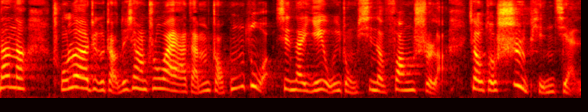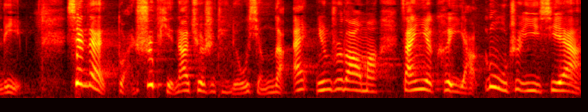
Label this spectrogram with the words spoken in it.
那呢，除了这个找对象之外啊，咱们找工作现在也有一种新的方式了，叫做视频简历。现在短视频呢确实挺流行的，哎，您知道吗？咱也可以呀，录制一些啊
